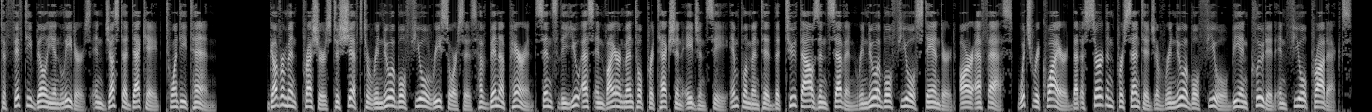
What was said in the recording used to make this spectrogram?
to 50 billion litres in just a decade 2010. Government pressures to shift to renewable fuel resources have been apparent since the U.S. Environmental Protection Agency implemented the 2007 Renewable Fuel Standard (RFS), which required that a certain percentage of renewable fuel be included in fuel products.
